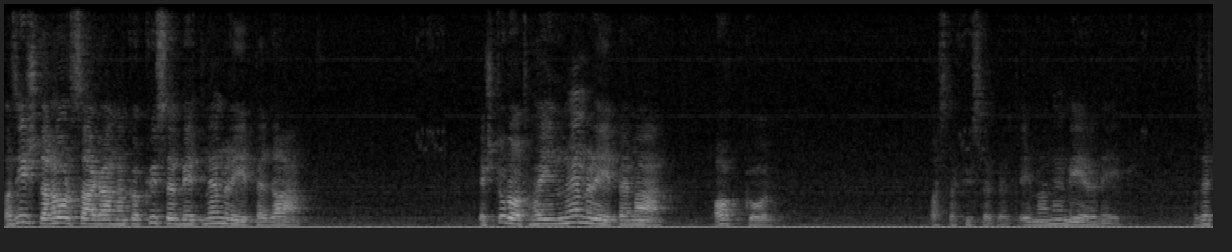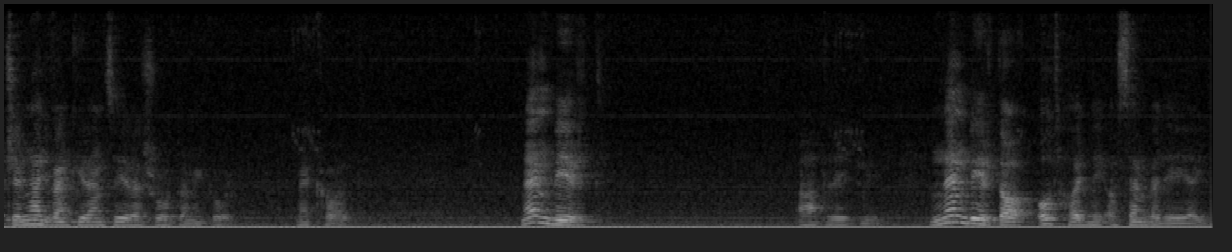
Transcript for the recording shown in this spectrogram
az Isten országának a küszöbét nem léped át, és tudod, ha én nem lépem át, akkor azt a küszöböt én már nem élnék. Az öcsém 49 éves volt, amikor meghalt. Nem bírt átlépni. Nem bírta otthagyni a szenvedélyeit.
